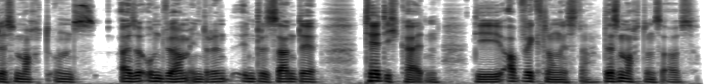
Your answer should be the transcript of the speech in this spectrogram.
Das macht uns, also und wir haben inter interessante Tätigkeiten. Die Abwechslung ist da. Das macht uns aus.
